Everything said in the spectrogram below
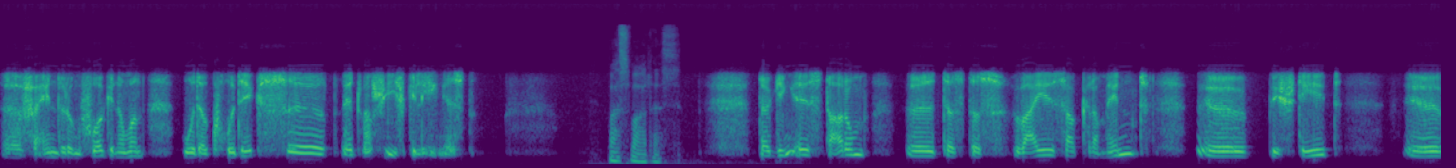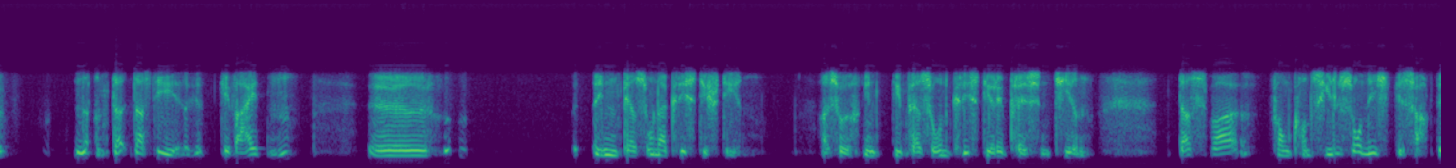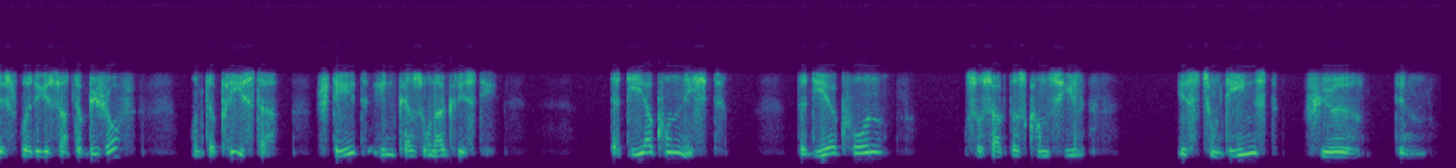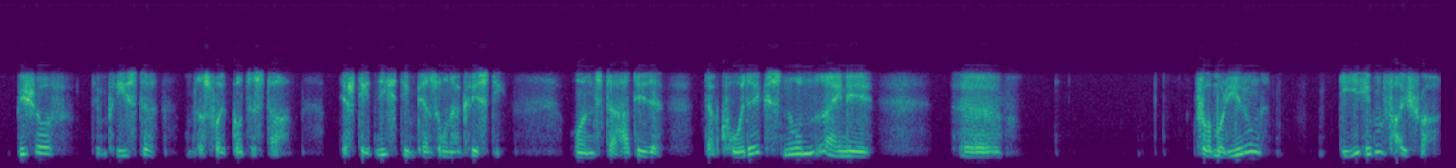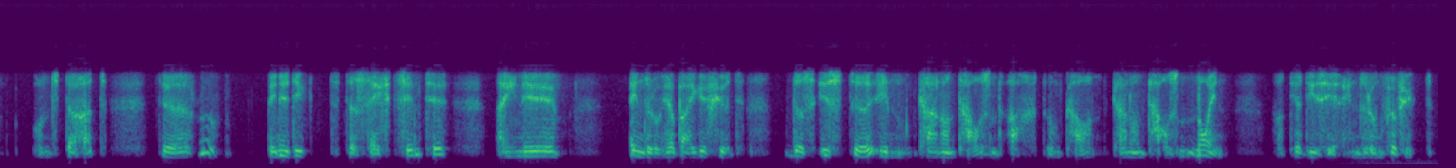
äh, Veränderung vorgenommen, wo der Kodex äh, etwas schief gelegen ist. Was war das? Da ging es darum, äh, dass das Weihesakrament äh, besteht, äh, dass die Geweihten äh, in persona Christi stehen, also in die Person Christi repräsentieren. Das war vom Konzil so nicht gesagt. Es wurde gesagt, der Bischof und der Priester steht in persona Christi. Der Diakon nicht. Der Diakon, so sagt das Konzil, ist zum Dienst für den Bischof, den Priester und das Volk Gottes da. Der steht nicht in persona Christi. Und da hatte der Kodex nun eine äh, Formulierung, die eben falsch war. Und da hat der Benedikt XVI. eine Änderung herbeigeführt. Das ist äh, im Kanon 1008 und Kanon 1009 hat ja diese Änderung verfügt.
